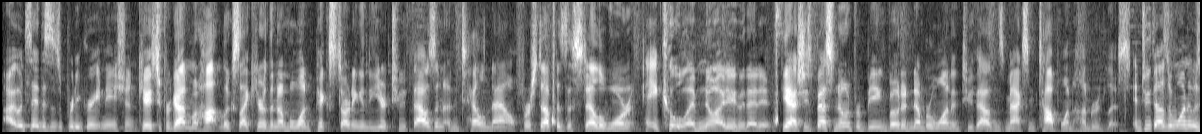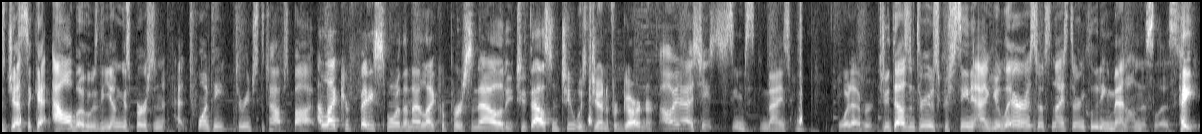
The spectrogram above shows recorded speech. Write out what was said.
I would say this is a pretty great nation. In case you've forgotten what hot looks like, here are the number one picks starting in the year 2000 until now. First up is Estella Warren. Hey, cool. I have no idea who that is. Yeah, she's best known for being voted number one in 2000's Maxim Top 100 list. In 2001, it was Jessica Alba, who was the youngest person at 20 to reach the top spot. I like her face more than I like her personality. 2002 was Jennifer Gardner. Oh yeah, she seems nice, whatever. 2003 was Christina Aguilera, so it's nice they're including men on this list. Hey,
